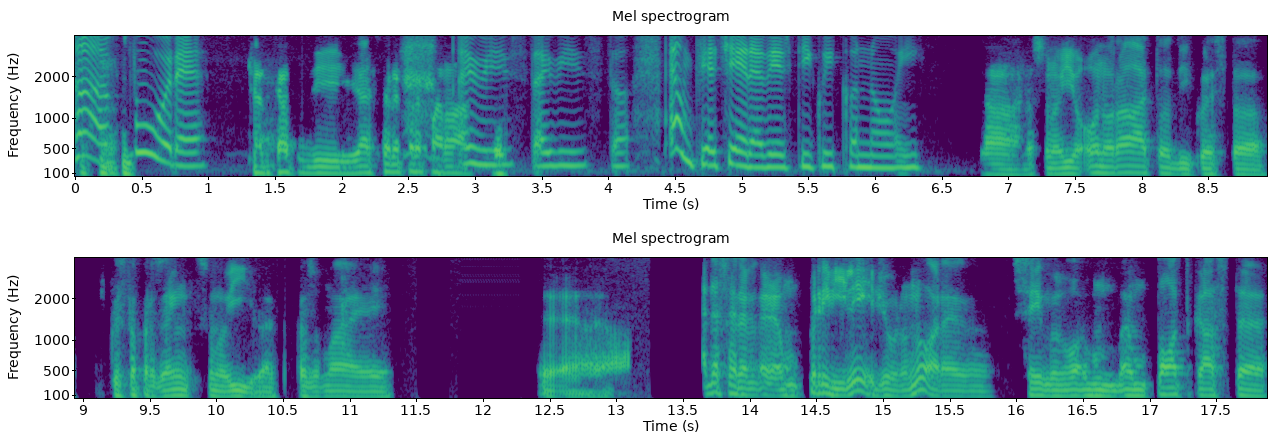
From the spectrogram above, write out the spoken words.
Ah, pure! cercato di essere preparato. Hai visto, hai visto. È un piacere averti qui con noi. No, sono io onorato di questa, questa presenza, sono io, ecco, casomai. Eh, adesso è un privilegio, un onore. Seguo un, un podcast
